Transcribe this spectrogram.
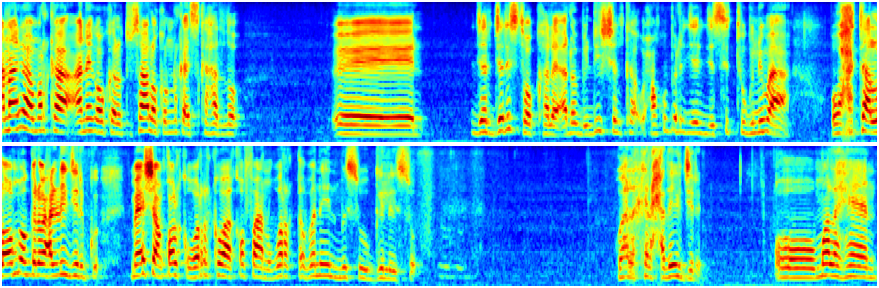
Anaga marka anigoo kale tusaale oo kale markaa iska hadlo. Jarjaristoo kale adobe editionka waxaan ku jiray si tugnimo ah. Oo xataa looma ogola waxaa la dhihi jiray meeshaan qolka wararka waa qof aan war qabanayn ma soo gelayso. Waa la kala xaday jiray. Oo ma laheen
